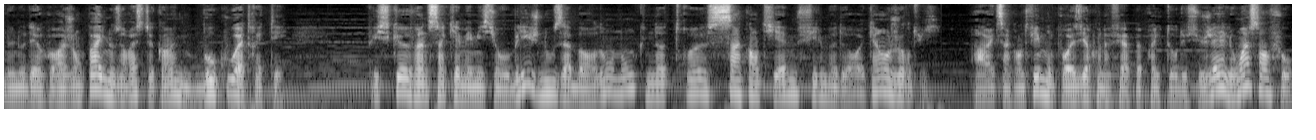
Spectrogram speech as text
ne nous décourageons pas, il nous en reste quand même beaucoup à traiter. Puisque 25e émission oblige, nous abordons donc notre 50e film de requin aujourd'hui. Avec 50 films, on pourrait se dire qu'on a fait à peu près le tour du sujet, loin s'en faut.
